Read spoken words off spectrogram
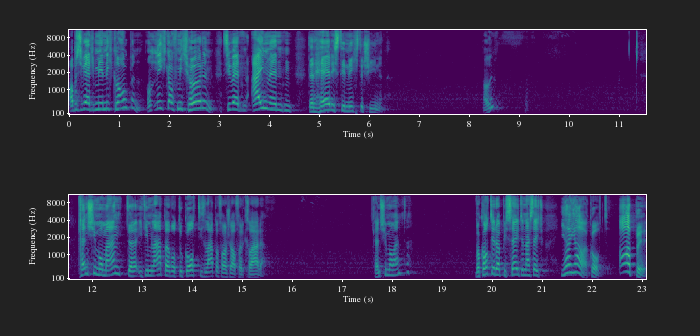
Aber sie werden mir nicht glauben und nicht auf mich hören. Sie werden einwenden, der Herr ist dir nicht erschienen. Oder? Kennst du Momente in deinem Leben, wo du Gott dein Leben fast erklären Kennst du Momente? Wo Gott dir etwas sagt und er sagt, ja, ja, Gott, aber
